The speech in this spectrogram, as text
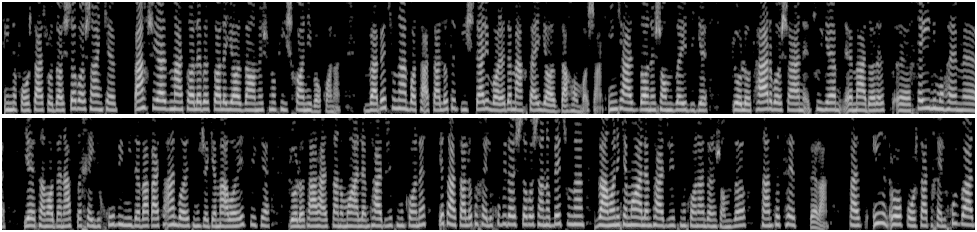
این فرصت رو داشته باشن که بخشی از مطالب سال یازدهمشون رو پیشخانی بکنن و بتونن با تسلط بیشتری وارد مقطع یازدهم باشن. اینکه از دانش آموزای دیگه جلوتر باشن. توی مدارس خیلی مهمه. یه اعتماد به نفس خیلی خوبی میده و قطعا باعث میشه که مباحثی که جلوتر هستن و معلم تدریس می‌کنه یه تسلط خیلی خوبی داشته باشن و بتونن زمانی که معلم تدریس می‌کنن دانش آموزا سمت تست برن. پس این رو فرصت خیلی خوب باید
